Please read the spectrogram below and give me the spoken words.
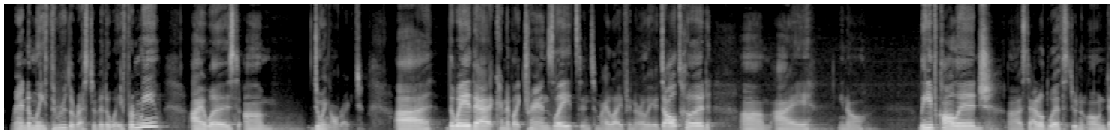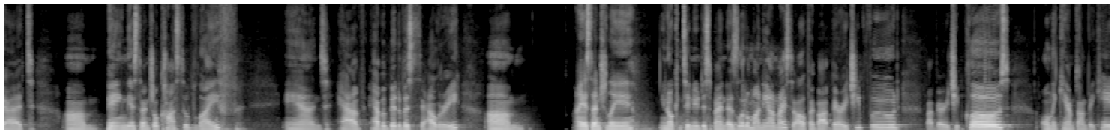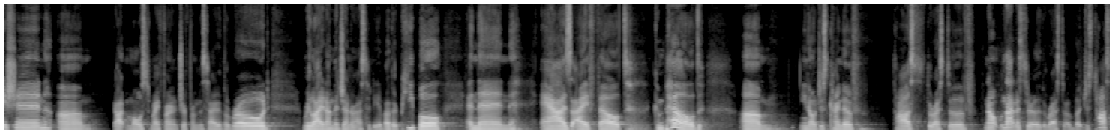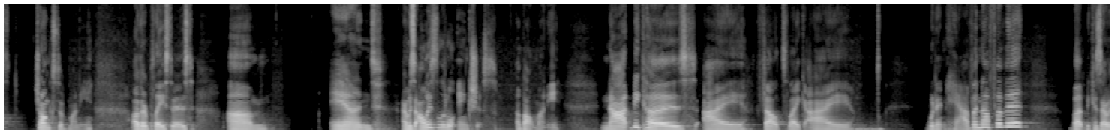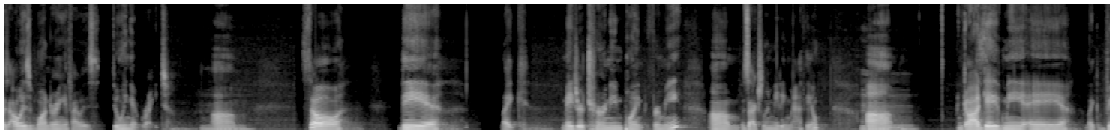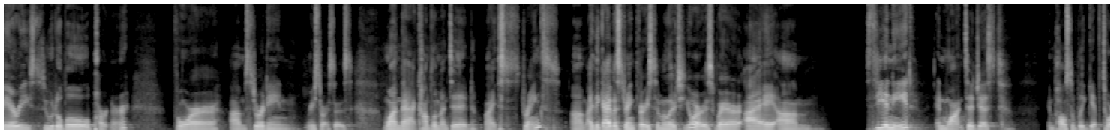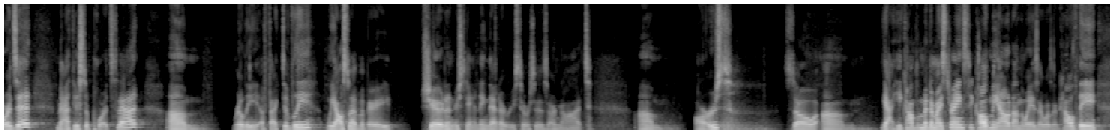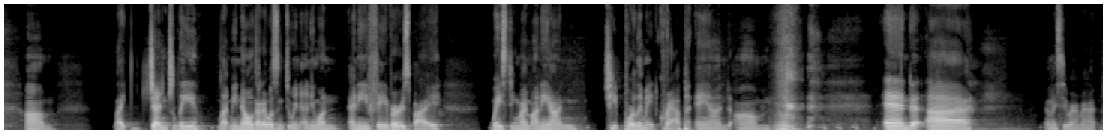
randomly threw the rest of it away from me, I was um, doing all right. Uh, the way that kind of like translates into my life in early adulthood, um, I, you know, leave college, uh, saddled with student loan debt, um, paying the essential costs of life, and have, have a bit of a salary. Um, I essentially, you know, continued to spend as little money on myself. I bought very cheap food, bought very cheap clothes, only camped on vacation, um, got most of my furniture from the side of the road, relied on the generosity of other people, and then as I felt compelled, um, you know, just kind of tossed the rest of, no, not necessarily the rest of, but just tossed chunks of money other places. Um, and I was always a little anxious about money. Not because I felt like I wouldn't have enough of it, but because I was always wondering if I was doing it right. Mm. Um, so the like major turning point for me um, was actually meeting Matthew. Mm. Um, God gave me a like very suitable partner for um, stewarding resources. One that complemented my strengths. Um, I think I have a strength very similar to yours, where I um, see a need and want to just impulsively give towards it. Matthew supports that um, really effectively. We also have a very shared understanding that our resources are not um, ours. So um, yeah, he complimented my strengths. He called me out on the ways I wasn't healthy. Um, like gently let me know that I wasn't doing anyone any favors by wasting my money on cheap, poorly made crap. And um, and uh, let me see where I'm at.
